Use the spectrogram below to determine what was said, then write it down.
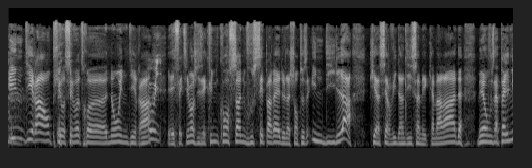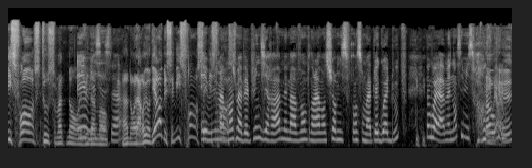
Indira Ampio, c'est votre euh, nom, Indira. Oui. Et effectivement, je disais qu'une consonne vous séparait de la chanteuse Indila, qui a servi d'indice à mes camarades. Mais on vous appelle Miss France tous maintenant, Eh oui, évidemment. c'est ça. Hein, dans la rue, on dit ah mais c'est Miss France, c'est Et Miss oui, France. maintenant je m'appelle plus Indira. Même avant, pendant l'aventure Miss France, on m'appelait Guadeloupe. Donc voilà, maintenant c'est Miss France. Ah ouais.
